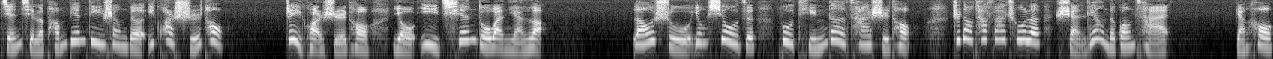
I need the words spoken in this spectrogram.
捡起了旁边地上的一块石头，这块石头有一千多万年了。”老鼠用袖子不停地擦石头，直到它发出了闪亮的光彩，然后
